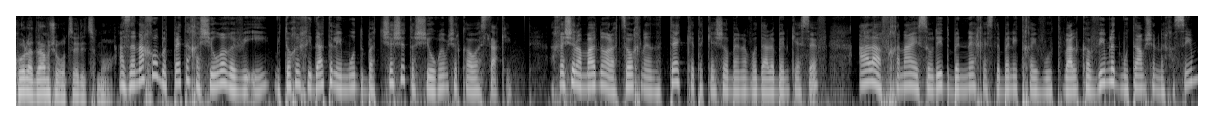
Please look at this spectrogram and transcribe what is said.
כל אדם שרוצה לצמוח. אז אנחנו בפתח השיעור הרביעי, מתוך יחידת הלימוד בת ששת השיעורים של קוואסקי. אחרי שלמדנו על הצורך לנתק את הקשר בין עבודה לבין כסף, על ההבחנה היסודית בין נכס לבין התחייבות ועל קווים לדמותם של נכסים,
